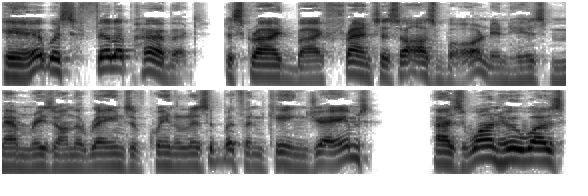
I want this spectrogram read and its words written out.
Here was Philip Herbert, described by Francis Osborne, in his Memories on the Reigns of Queen Elizabeth and King James, as one who was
